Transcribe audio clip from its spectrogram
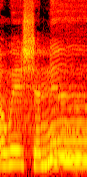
I wish I knew.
